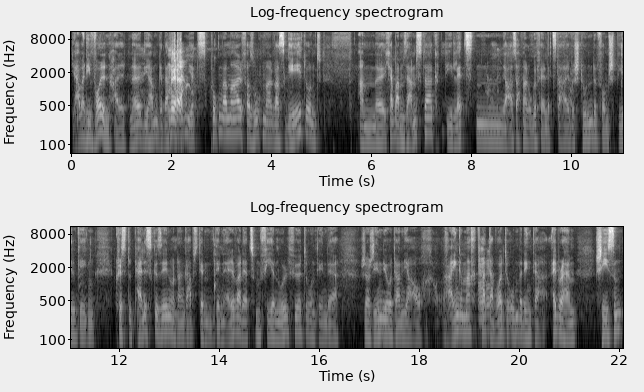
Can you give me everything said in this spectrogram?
Ja, aber die wollen halt, ne? Die haben gedacht, Ja. jetzt gucken wir mal, versuchen mal, was geht. Und am, äh, ich habe am Samstag die letzten, ja, sag mal ungefähr letzte halbe Stunde vom Spiel gegen Crystal Palace gesehen. Und dann gab es den, den Elver, der zum 4-0 führte und den der Jorginho dann ja auch reingemacht hat. Da wollte unbedingt der Abraham schießen.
